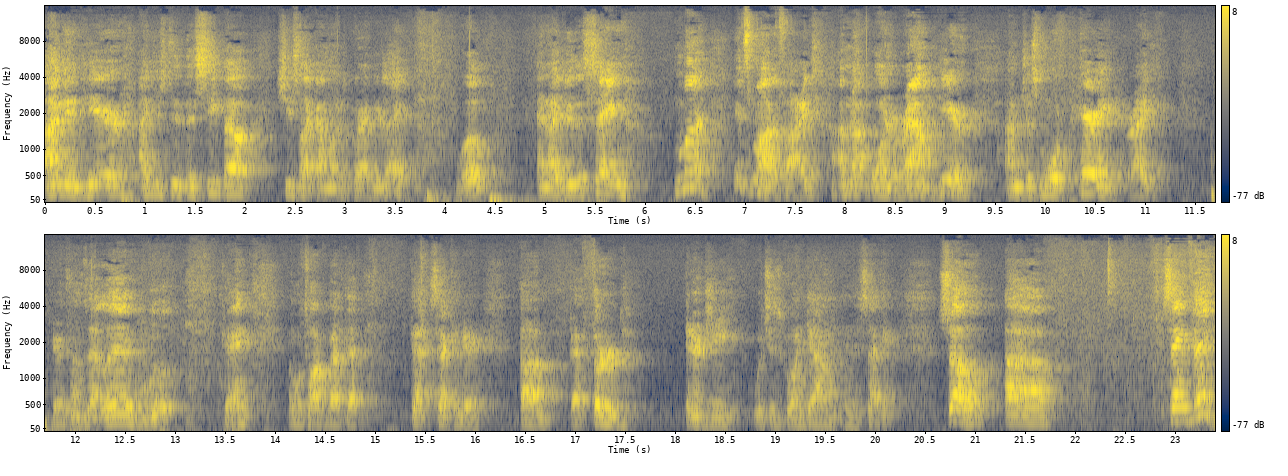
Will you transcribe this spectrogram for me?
I'm in here. I just did the seatbelt. She's like, I'm going to grab your leg. Whoa. And I do the same. Mod it's modified. I'm not going around here. I'm just more parrying it, right? Here comes that leg. Whoop. Okay. And we'll talk about that, that secondary, um, that third energy, which is going down in a second. So, uh, same thing.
